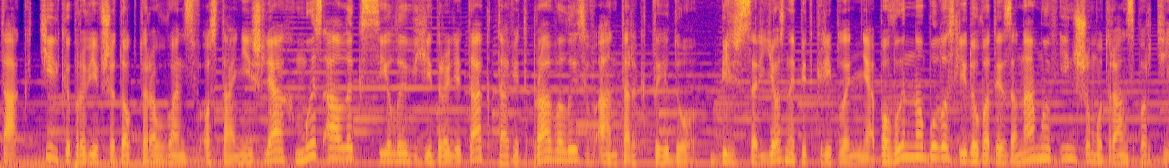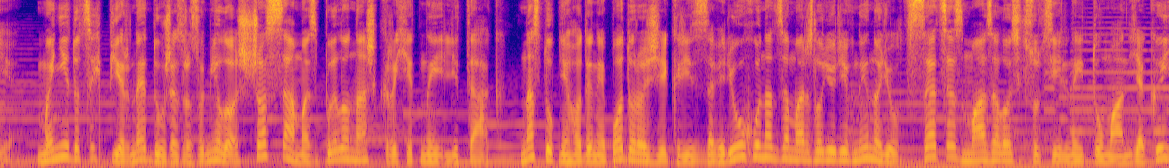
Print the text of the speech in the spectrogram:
так, тільки провівши доктора Венс в останній шлях, ми з Алекс сіли в гідролітак та відправились в Антарктиду. Більш серйозне підкріплення повинно було слідувати за нами в іншому транспорті. Мені до цих пір не дуже зрозуміло, що саме збило наш крихітний літак. Наступні години подорожі крізь завірюху над замерзлою рівниною все це змазалось в суцільний туман, який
